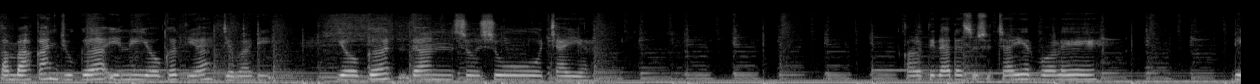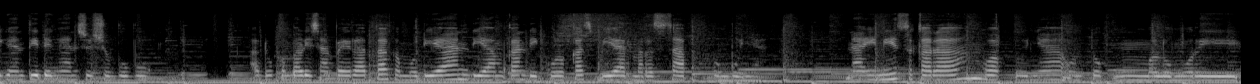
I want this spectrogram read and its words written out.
Tambahkan juga ini yogurt ya jabadi. Yogurt dan susu cair. Kalau tidak ada susu cair boleh diganti dengan susu bubuk. Aduk kembali sampai rata kemudian diamkan di kulkas biar meresap bumbunya. Nah ini sekarang waktunya untuk melumuri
